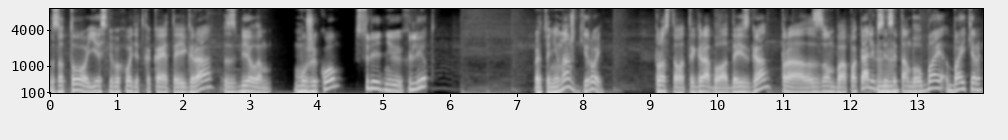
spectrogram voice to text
Зато если выходит какая-то игра с белым мужиком средних лет, это не наш герой. Просто вот игра была Days Gone про зомбоапокалипсис, Мгм. и там был бай- байкер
